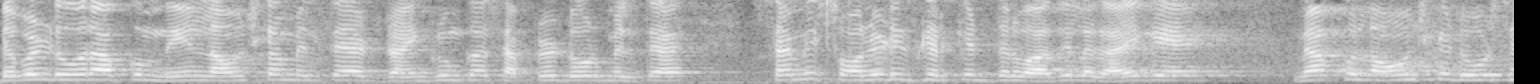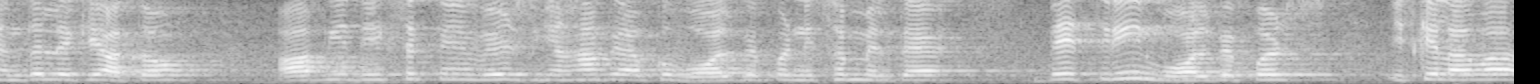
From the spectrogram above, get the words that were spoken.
डबल डोर आपको मेन लाउंज का मिलता है ड्राइंग रूम का सेपरेट डोर मिलता है। सेमी सॉलिड इस घर के दरवाजे लगाए गए हैं। मैं आपको लाउंज के डोर से अंदर लेके आता हूँ। आप ये देख सकते हैं वेयर्स यहाँ पे आपको वॉलपेपर निसब मिलता है। बेहतरीन वॉलपेपर्स इसके अलावा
